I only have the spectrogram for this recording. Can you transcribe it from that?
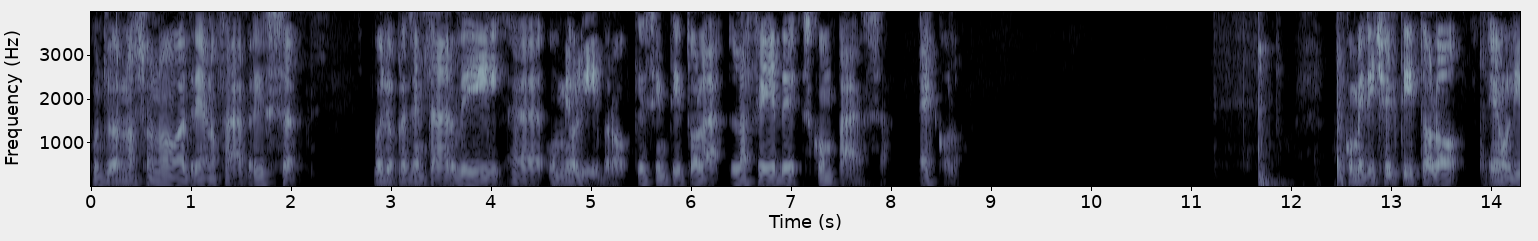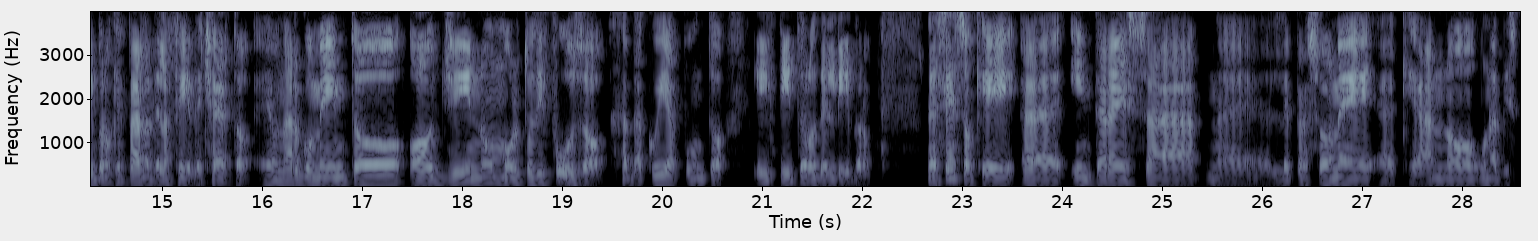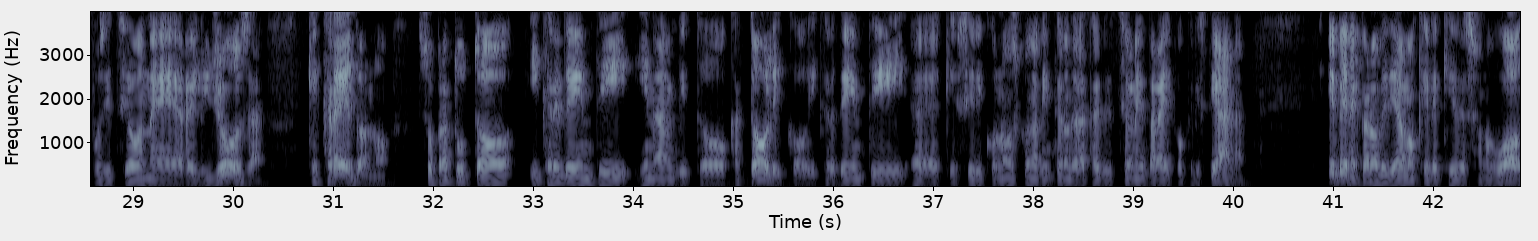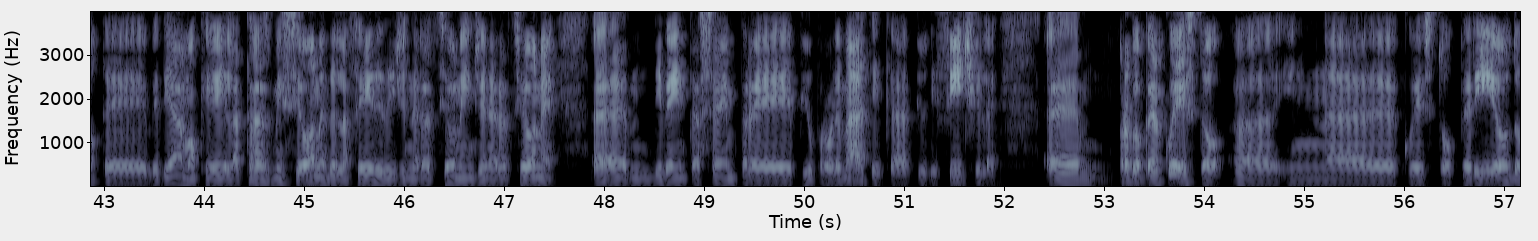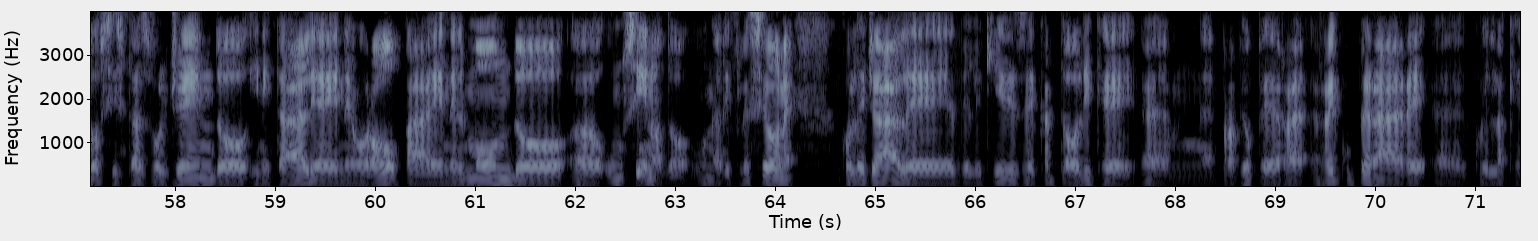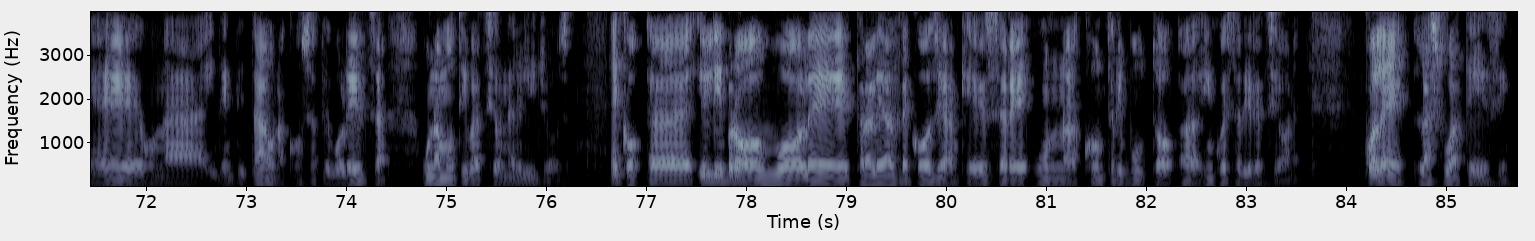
Buongiorno, sono Adriano Fabris. Voglio presentarvi eh, un mio libro che si intitola La fede scomparsa. Eccolo. Come dice il titolo, è un libro che parla della fede. Certo, è un argomento oggi non molto diffuso, da qui appunto il titolo del libro nel senso che eh, interessa eh, le persone eh, che hanno una disposizione religiosa, che credono, soprattutto i credenti in ambito cattolico, i credenti eh, che si riconoscono all'interno della tradizione ebraico-cristiana. Ebbene, però vediamo che le chiese sono vuote, vediamo che la trasmissione della fede di generazione in generazione eh, diventa sempre più problematica, più difficile. Eh, proprio per questo eh, in eh, questo periodo si sta svolgendo in Italia in Europa e nel mondo eh, un sinodo, una riflessione collegiale delle chiese cattoliche ehm, proprio per recuperare eh, quella che è una identità, una consapevolezza, una motivazione religiosa. Ecco, eh, il libro vuole, tra le altre cose, anche essere un contributo eh, in questa direzione. Qual è la sua tesi?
